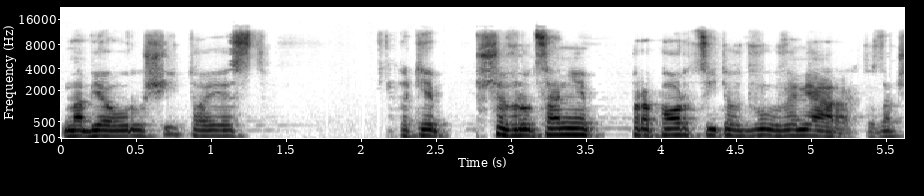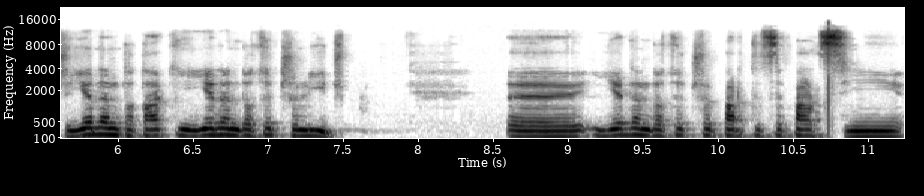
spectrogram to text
na Białorusi, to jest takie przywrócenie proporcji to w dwóch wymiarach. To znaczy, jeden to taki, jeden dotyczy liczb. Jeden dotyczy partycypacji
